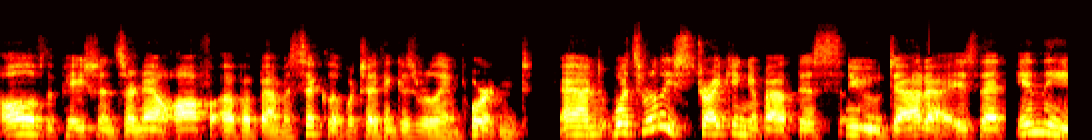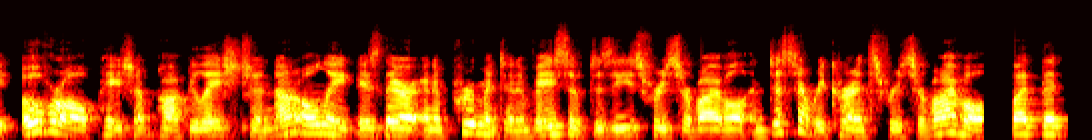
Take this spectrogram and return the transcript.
all of the patients are now off of abemaciclib, which I think is really important. And what's really striking about this new data is that in the overall patient population, not only is there an improvement in invasive disease free survival and distant recurrence free survival, but the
